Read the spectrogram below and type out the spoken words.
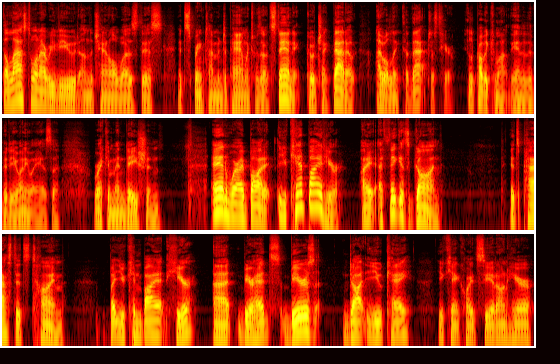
The last one I reviewed on the channel was this. It's Springtime in Japan, which was outstanding. Go check that out. I will link to that just here. It'll probably come out at the end of the video anyway as a recommendation. And where I bought it. You can't buy it here. I, I think it's gone. It's past its time. But you can buy it here at Beerheads. Beers.uk. You can't quite see it on here,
